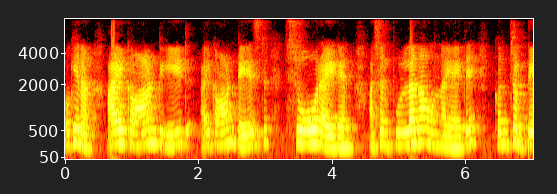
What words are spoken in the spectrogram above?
ఓకేనా? I can't eat I can't taste sour item అసలు పుల్లగా ఉన్నాయి అయితే కొంచెం టే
